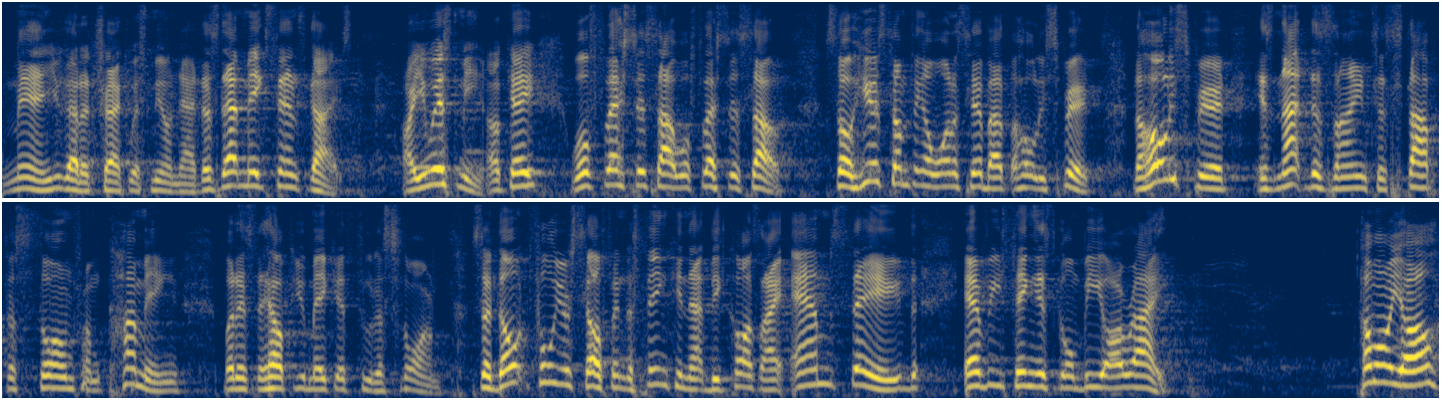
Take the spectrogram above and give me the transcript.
Man, you got to track with me on that. Does that make sense, guys? Are you with me? Okay? We'll flesh this out. We'll flesh this out. So here's something I want to say about the Holy Spirit. The Holy Spirit is not designed to stop the storm from coming, but it's to help you make it through the storm. So don't fool yourself into thinking that because I am saved, everything is going to be all right. Come on, y'all.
